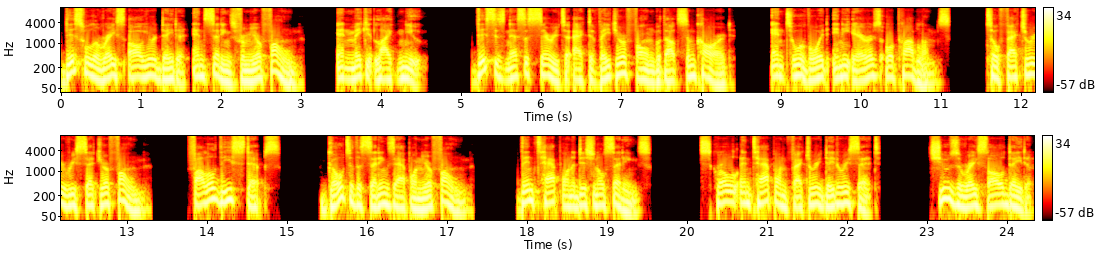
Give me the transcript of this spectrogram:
This will erase all your data and settings from your phone and make it like new. This is necessary to activate your phone without SIM card and to avoid any errors or problems. To factory reset your phone, follow these steps. Go to the Settings app on your phone. Then tap on Additional Settings. Scroll and tap on Factory Data Reset. Choose Erase All Data.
